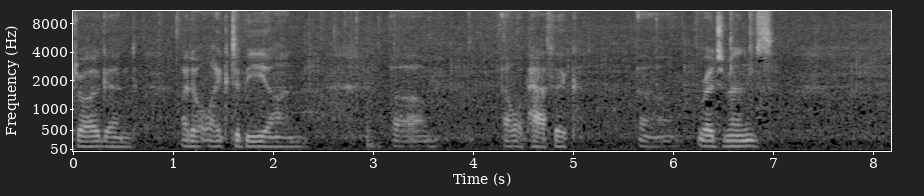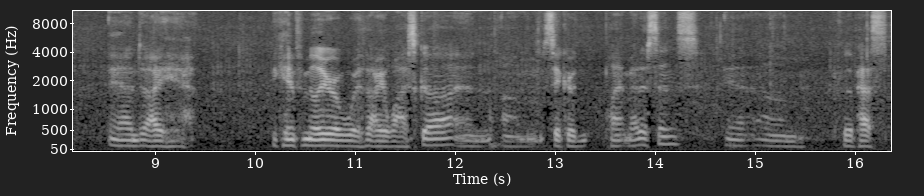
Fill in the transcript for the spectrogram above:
drug, and I don't like to be on um, allopathic uh, regimens. And I became familiar with ayahuasca and um, sacred plant medicines and, um, for the past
